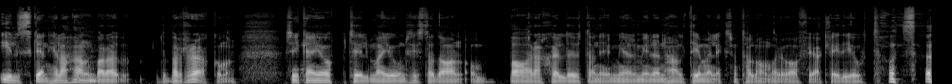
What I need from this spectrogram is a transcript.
ilsken. Hela han bara, det bara rök om honom. Så gick han ju upp till majorn sista dagen och bara skällde ut honom i mer eller mindre en halvtimme liksom och talade om vad det var för jäkla idiot. så,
